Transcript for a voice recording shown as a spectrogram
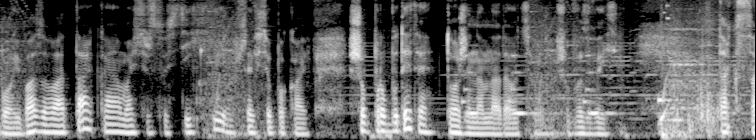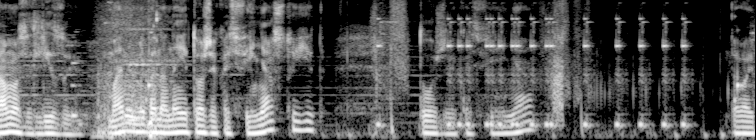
Бой, базова атака, мастерство стихії, все все по кайфу. Щоб пробудити, теж нам треба оце, щоб возвисити. Так само з лізою. У мене ніби на неї теж якась фігня стоїть. Теж якась фігня. Давай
